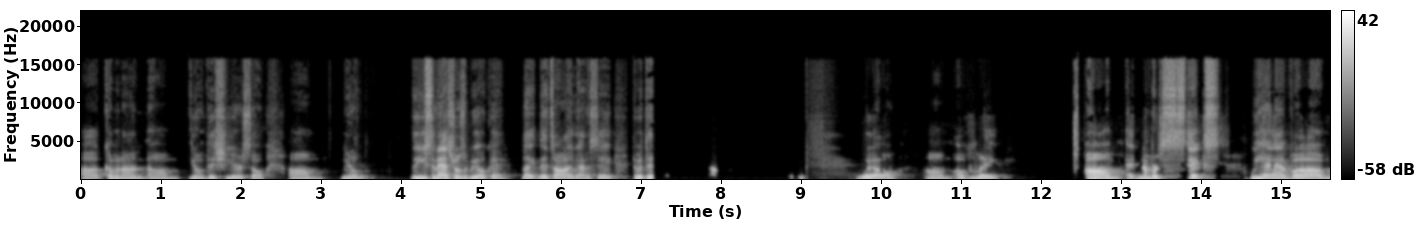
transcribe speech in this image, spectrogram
uh, coming on. Um, you know this year, so you know the Houston Astros will be okay. Like that's all I got to say. With this well um, of late. Um, at number six, we have um,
